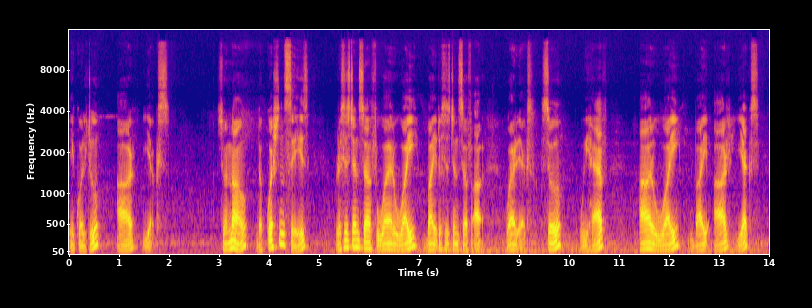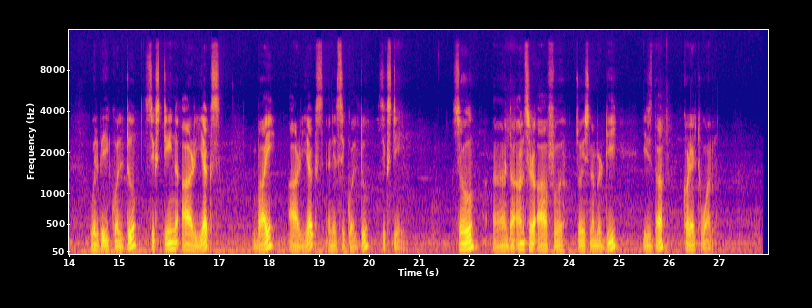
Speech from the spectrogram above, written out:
equal to r x. So now the question says resistance of wire y by resistance of r wire x. So we have ry by rx will be equal to 16 rx by rx and it's equal to 16 so uh, the answer of uh, choice number d is the correct one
